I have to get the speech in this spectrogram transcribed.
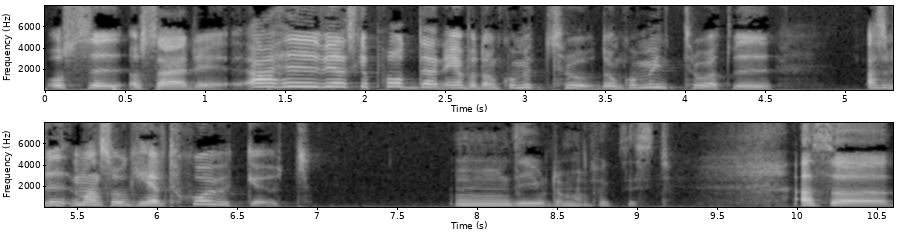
och, säger och så här, ah, hej vi älskar podden. Jag bara de kommer, tro, de kommer inte tro att vi, alltså vi, man såg helt sjuk ut. Mm, det gjorde man faktiskt. Alltså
